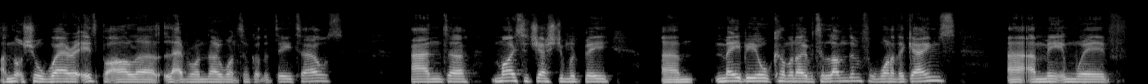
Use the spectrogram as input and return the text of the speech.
I'm not sure where it is, but I'll uh, let everyone know once I've got the details. And uh, my suggestion would be um, maybe all coming over to London for one of the games uh, and meeting with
